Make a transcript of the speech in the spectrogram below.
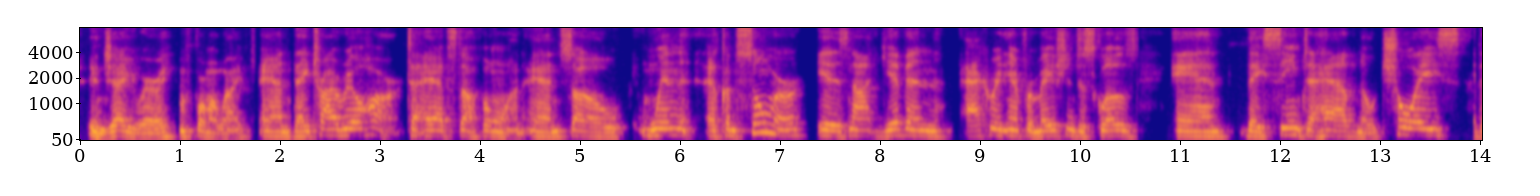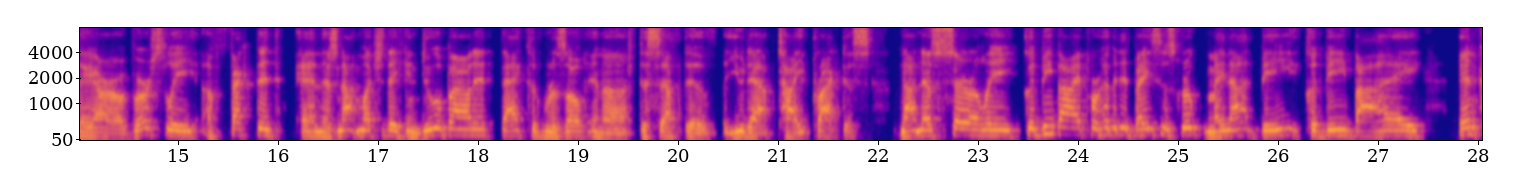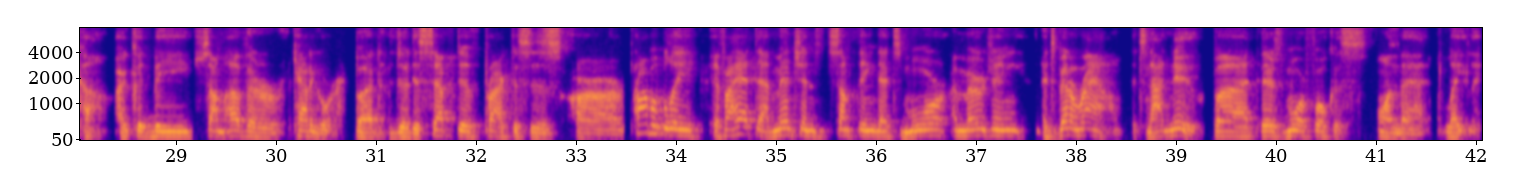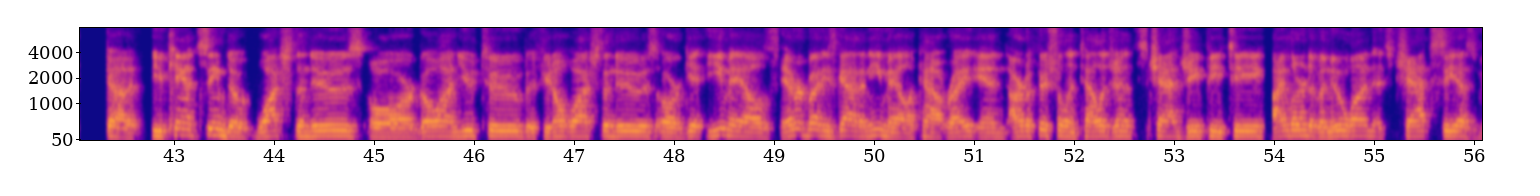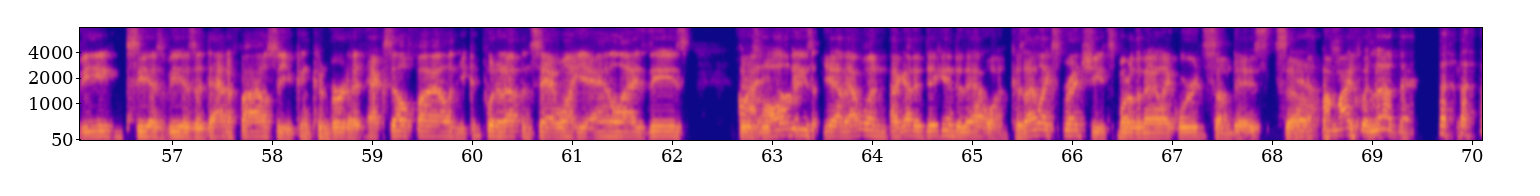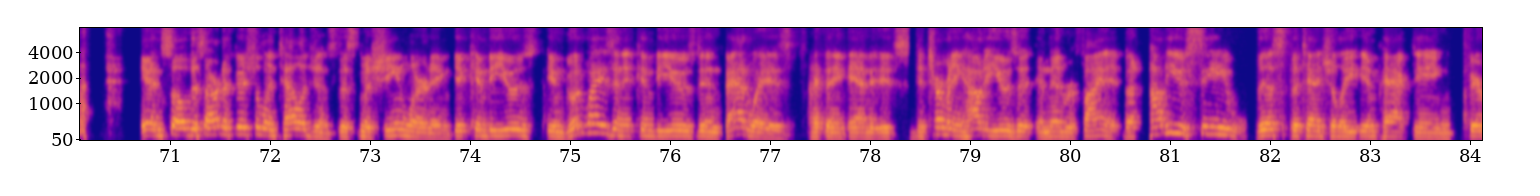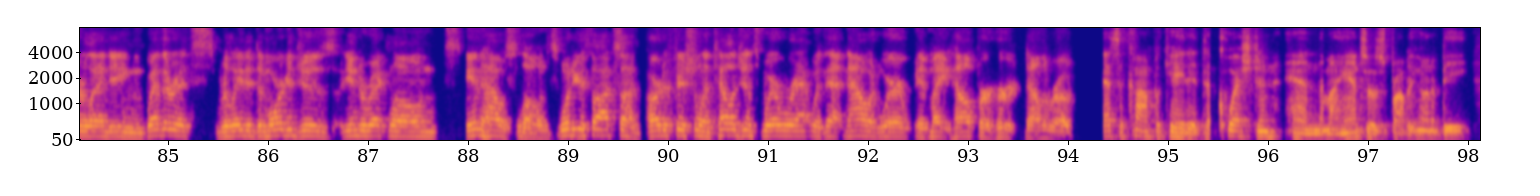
in January for my wife, and they try real hard to add stuff on. And so when a consumer is not given accurate information disclosed and they seem to have no choice. They are adversely affected, and there's not much they can do about it. That could result in a deceptive UDAP type practice. not necessarily, could be by prohibited basis group, may not be, could be by income. It could be some other category. But the deceptive practices are probably, if I had to mention something that's more emerging, it's been around, it's not new, but there's more focus on that lately. Got it. You can't seem to watch the news or go on YouTube if you don't watch the news or get emails. Everybody's got an email account, right? And artificial intelligence, Chat GPT. I learned of a new one. It's Chat CSV. CSV is a data file, so you can convert an Excel file and you can put it up and say, I want you to analyze these. There's all these. Yeah, that one. I got to dig into that one because I like spreadsheets more than I like words some days. So yeah, my wife would love that. And so, this artificial intelligence, this machine learning, it can be used in good ways and it can be used in bad ways, I think. And it's determining how to use it and then refine it. But how do you see this potentially impacting fair lending, whether it's related to mortgages, indirect loans, in house loans? What are your thoughts on artificial intelligence, where we're at with that now, and where it might help or hurt down the road? That's a complicated question. And my answer is probably going to be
